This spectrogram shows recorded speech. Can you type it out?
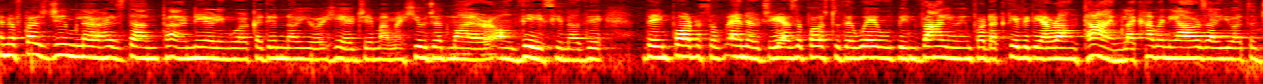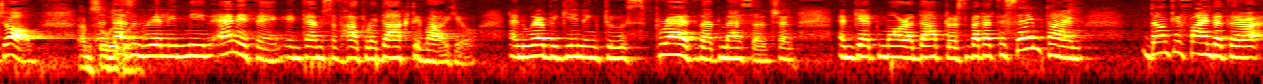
And of course, Jim Loehr has done pioneering work. I didn't know you were here, Jim. I'm a huge admirer on this, you know, the, the importance of energy as opposed to the way we've been valuing productivity around time, like how many hours are you at a job. Absolutely. It doesn't really mean anything in terms of how productive are you and we're beginning to spread that message and, and get more adapters. But at the same time, don't you find that there are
